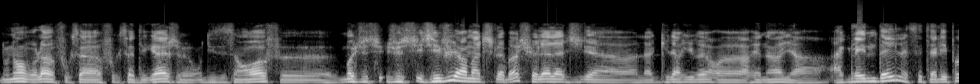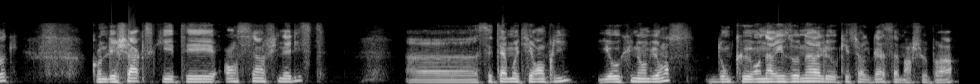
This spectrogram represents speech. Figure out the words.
Non, non, voilà, faut que ça, faut que ça dégage. On disait ça en off. Euh, moi, je suis, je suis, j'ai vu un match là-bas. Je suis allé à la, Gila- à la Gila River euh, Arena il y a, à Glendale, c'était à l'époque, contre les Sharks qui étaient anciens finalistes. Euh, c'était à moitié rempli. Il n'y a aucune ambiance. Donc euh, en Arizona, le hockey sur glace, ça marche pas.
